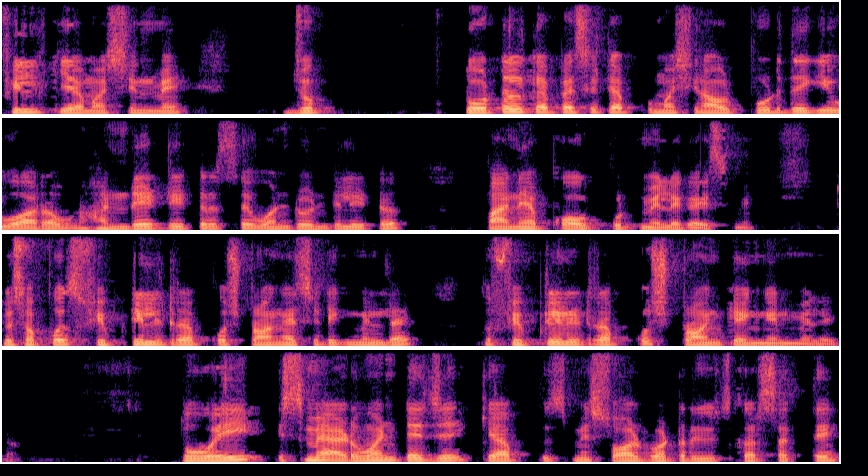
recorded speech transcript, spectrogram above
फिल किया मशीन में, जो टोटल कैपेसिटी आपको मशीन आउटपुट देगी, वो अराउंड हंड्रेड लीटर से वन ट्वेंटी लीटर पानी आपको आउटपुट मिलेगा इसमें। तो सपोज़ फिफ्टी लीटर आपको स्ट्रॉन्ग एसिडिक मिल रहा है तो फिफ्टी लीटर आपको स्ट्रॉन्ग कैंगन मिलेगा। तो वही इसमें एडवांटेज है कि आप इसमें सॉल्ट वाटर यूज़ कर सकते हैं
